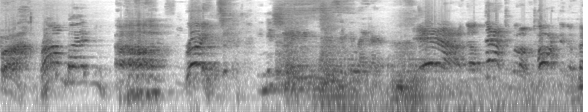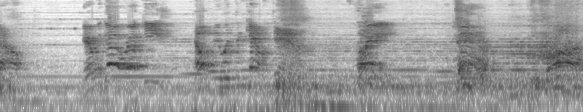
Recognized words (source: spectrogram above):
Wrong button. Uh, right! Initiating the simulator. Yeah, now that's what I'm talking about! Here we go, rookies! Help me with the countdown! Three, two, one,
